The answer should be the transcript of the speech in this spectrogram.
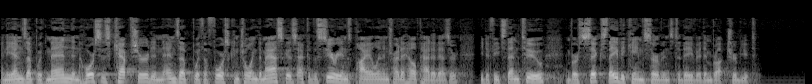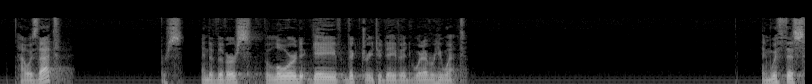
And he ends up with men and horses captured and ends up with a force controlling Damascus after the Syrians pile in and try to help Hadadezer. He defeats them too. In verse 6, they became servants to David and brought tribute. How is that? Verse, end of the verse. The Lord gave victory to David wherever he went. And with this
